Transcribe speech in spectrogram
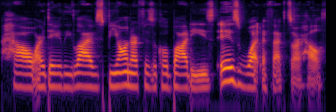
how our daily lives beyond our physical bodies is what affects our health.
